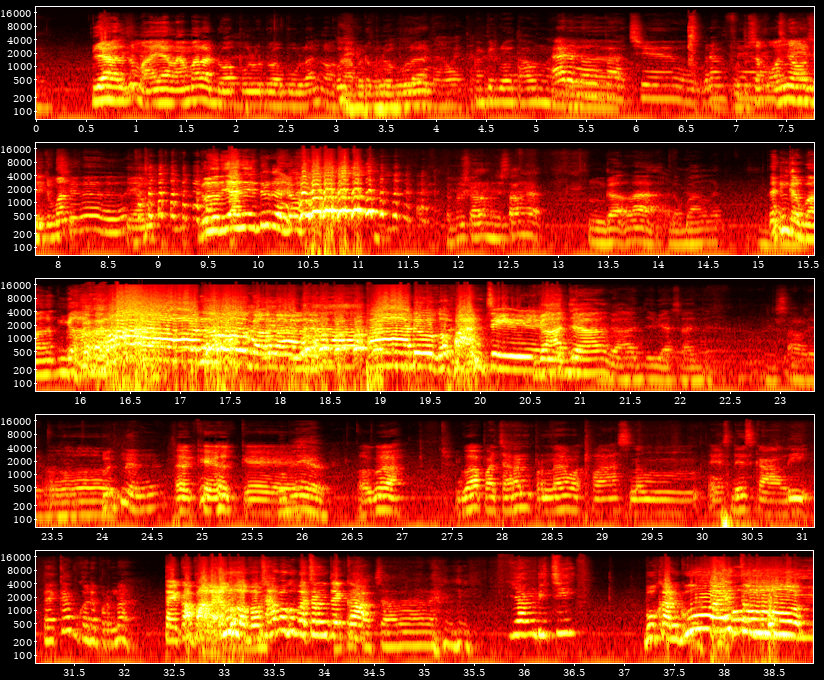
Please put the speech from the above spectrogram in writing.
Ya lumayan lama lah 22 bulan kalau Wih, nggak salah 22 bulan. awet. Hampir 2 tahun lah. I don't know Iya. about you, but I'm Putusnya konyol sih, cuman 22. Ya, gue terjadi juga dong. tapi sekarang menyesal nggak Enggak lah, enggak banget. Eh, enggak banget, enggak. Aduh, gak banget. Aduh, kok pancing. Enggak aja, enggak aja biasa aja. Menyesal ya Oh. Bener. Oke, oke. mobil Oh, gua gua pacaran pernah kelas 6 SD sekali. TK bukannya pernah? TK pale lu apa siapa gua pacaran TK? pacaran Yang di Ci Bukan gua itu.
